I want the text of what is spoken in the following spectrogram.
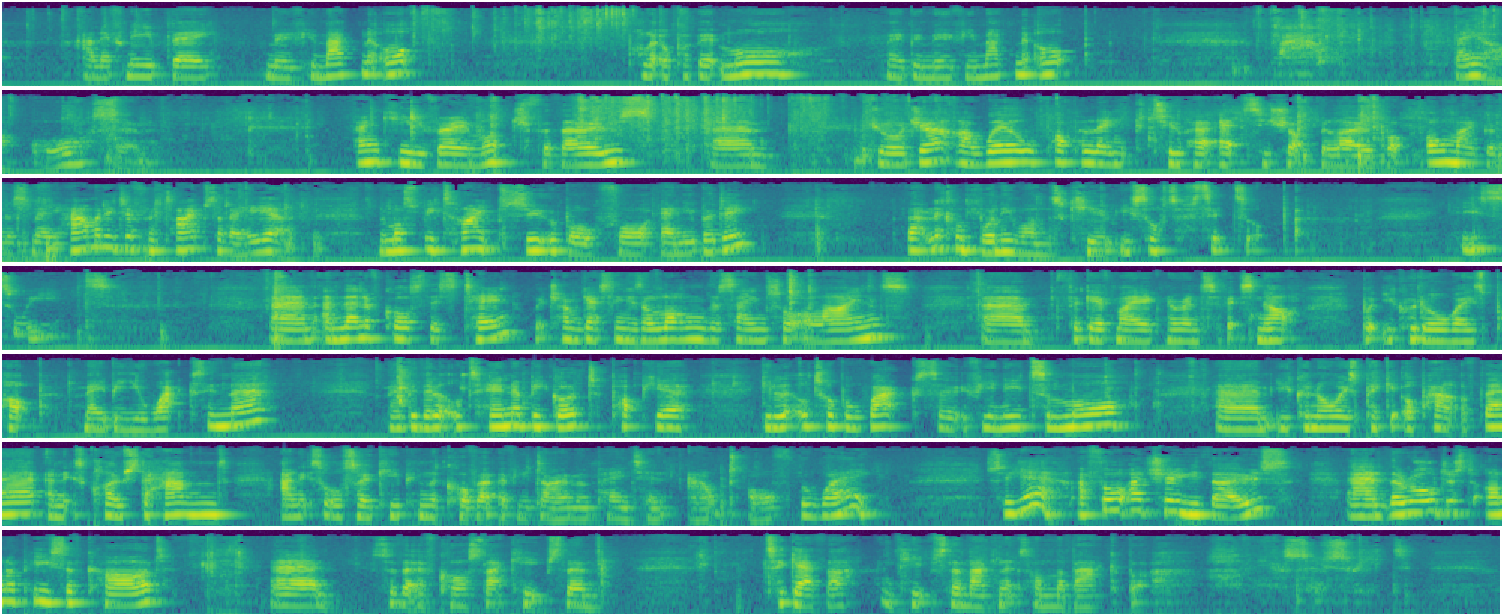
and if need be, move your magnet up, pull it up a bit more, maybe move your magnet up they are awesome. Thank you very much for those. Um, Georgia. I will pop a link to her Etsy shop below, but oh my goodness me, how many different types are there here? There must be types suitable for anybody. That little bunny one's cute, he sort of sits up. He's sweet. Um, and then of course this tin, which I'm guessing is along the same sort of lines. Um, forgive my ignorance if it's not but you could always pop maybe your wax in there. Maybe the little tin would be good to pop your your little tub of wax so if you need some more um, you can always pick it up out of there and it's close to hand and it's also keeping the cover of your diamond painting out of the way. So yeah I thought I'd show you those. And um, they're all just on a piece of card um, so that of course that keeps them together and keeps the magnets on the back but so sweet.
